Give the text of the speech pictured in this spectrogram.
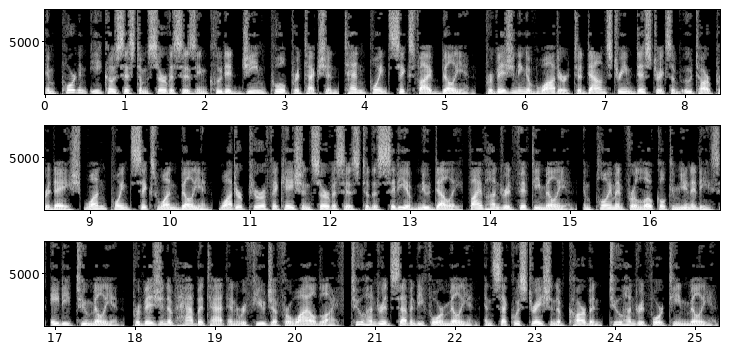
Important ecosystem services included gene pool protection 10.65 billion, provisioning of water to downstream districts of Uttar Pradesh 1.61 billion, water purification services to the city of New Delhi 550 million, employment for local communities 82 million, provision of habitat and refugia for wildlife 274 million and sequestration of carbon 214 million.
